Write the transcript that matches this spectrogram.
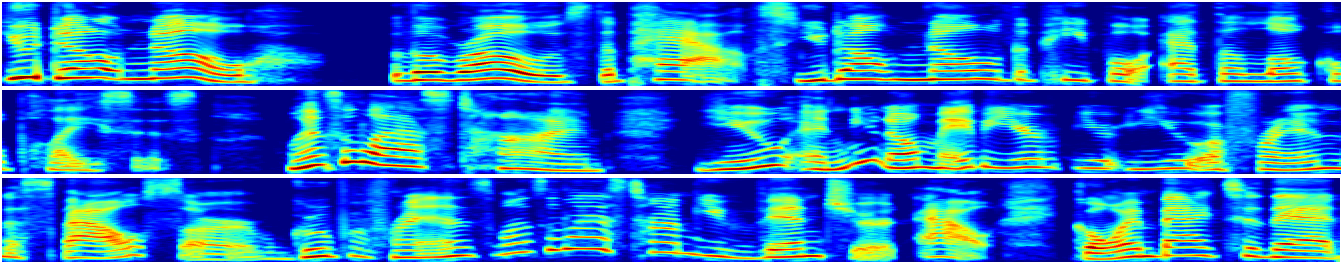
you don't know the roads, the paths, you don't know the people at the local places? When's the last time you and you know maybe you're, you're you a friend, a spouse, or group of friends? When's the last time you ventured out, going back to that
